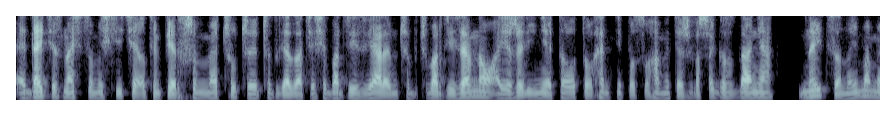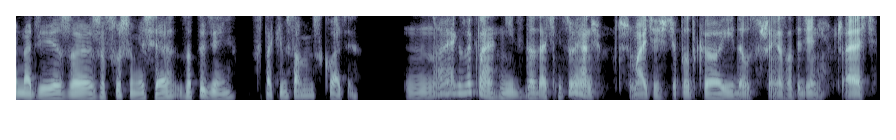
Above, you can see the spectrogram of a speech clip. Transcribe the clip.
E, dajcie znać, co myślicie o tym pierwszym meczu, czy, czy zgadzacie się bardziej z Wiarem, czy, czy bardziej ze mną, a jeżeli nie, to, to chętnie posłuchamy też Waszego zdania. No i co? No i mamy nadzieję, że, że słyszymy się za tydzień w takim samym składzie. No jak zwykle, nic dodać, nic ująć. Trzymajcie się cieplutko i do usłyszenia za tydzień. Cześć.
